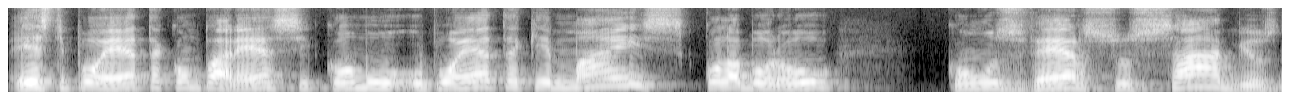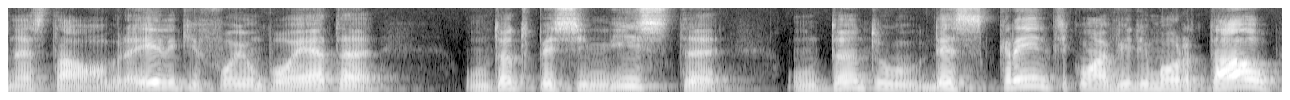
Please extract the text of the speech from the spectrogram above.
este poeta comparece como o poeta que mais colaborou com os versos sábios nesta obra. Ele que foi um poeta um tanto pessimista, um tanto descrente com a vida imortal,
